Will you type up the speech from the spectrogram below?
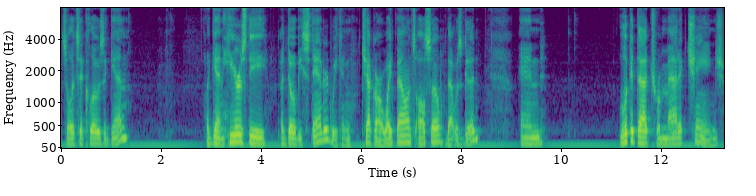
So let's hit close again. Again, here's the Adobe Standard. We can check our white balance also. That was good. And look at that dramatic change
